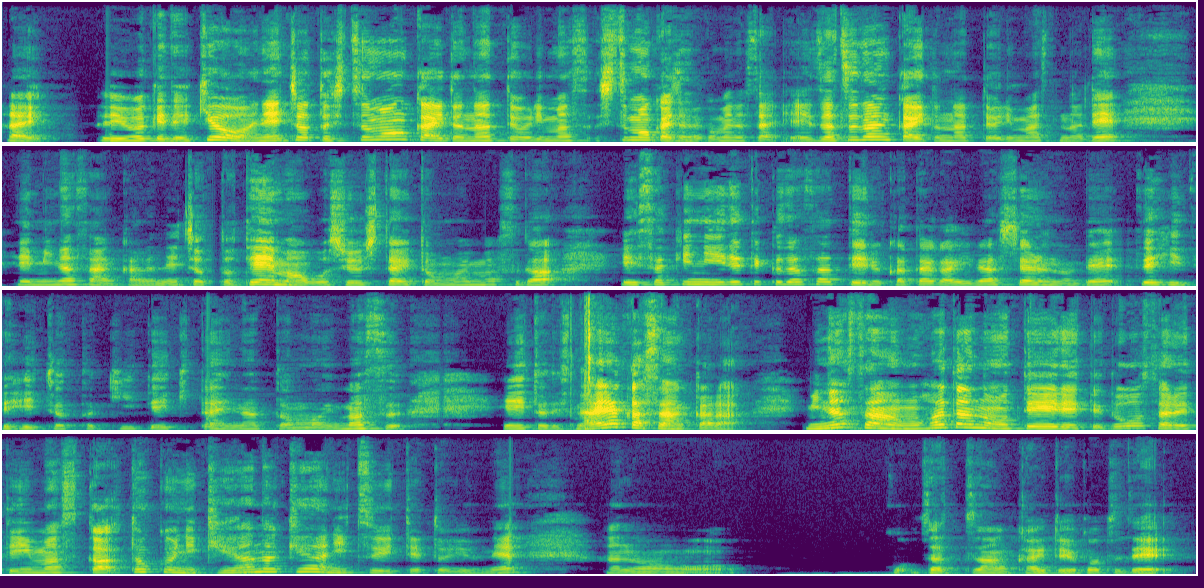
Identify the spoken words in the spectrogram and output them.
はい。というわけで今日はね、ちょっと質問会となっております。質問会じゃない、ごめんなさい。えー、雑談会となっておりますので、えー、皆さんからね、ちょっとテーマを募集したいと思いますが、えー、先に入れてくださっている方がいらっしゃるので、ぜひぜひちょっと聞いていきたいなと思います。えっ、とですね、あやかさんから、皆さんお肌のお手入れってどうされていますか？特に毛穴ケアについてというね、あの雑談会ということで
